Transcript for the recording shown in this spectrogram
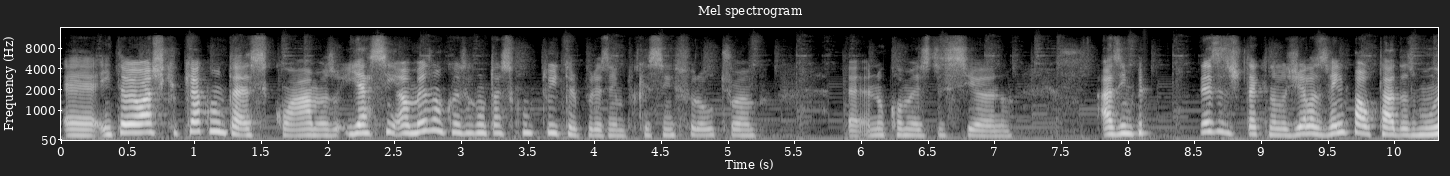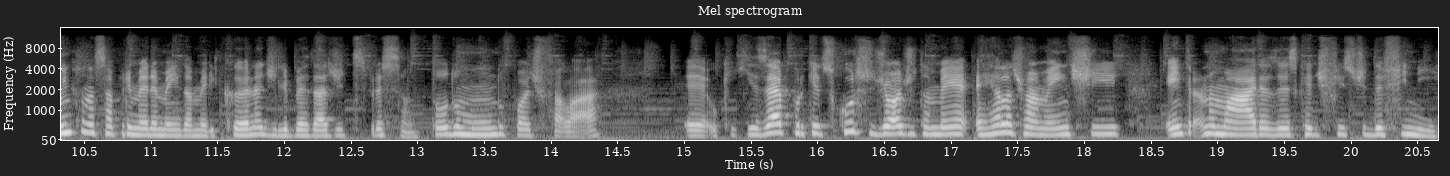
É, então eu acho que o que acontece com a Amazon, e assim, a mesma coisa que acontece com o Twitter, por exemplo, que censurou o Trump é, no começo desse ano. As empresas de tecnologia elas vêm pautadas muito nessa primeira emenda americana de liberdade de expressão. Todo mundo pode falar é, o que quiser, porque discurso de ódio também é, é relativamente entra numa área às vezes que é difícil de definir,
